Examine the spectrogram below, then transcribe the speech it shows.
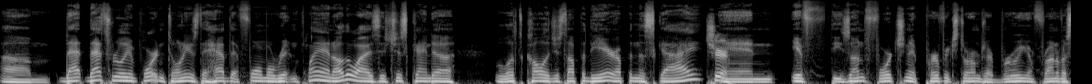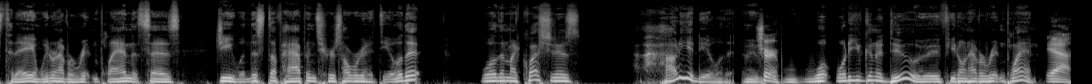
Um, that that's really important, Tony, is to have that formal written plan. Otherwise, it's just kind of let's call it just up in the air, up in the sky. Sure. And if these unfortunate perfect storms are brewing in front of us today and we don't have a written plan that says, gee, when this stuff happens, here's how we're going to deal with it. Well, then my question is, how do you deal with it? I mean, sure. What What are you going to do if you don't have a written plan? Yeah,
